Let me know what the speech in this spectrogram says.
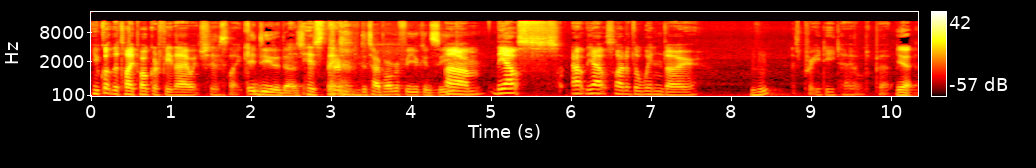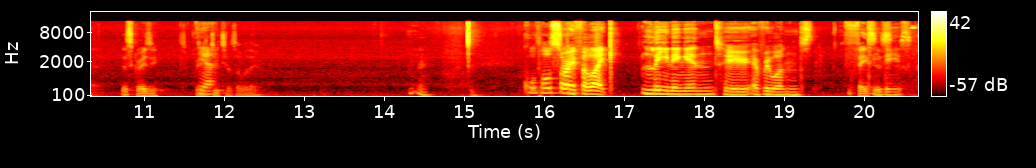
You've got the typography there, which is like Indeed, it does. his thing. the typography you can see. um, the outs out the outside of the window Mm-hmm. is pretty detailed, but Yeah, this is crazy. It's pretty Yeah. details over there. hmm. Cool poster. sorry for like leaning into everyone's faces. TVs.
